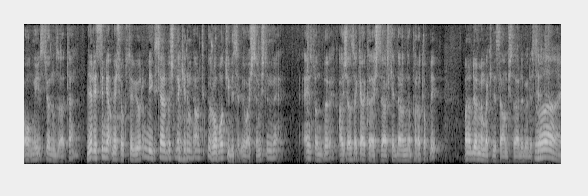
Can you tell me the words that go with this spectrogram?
olmayı istiyorum zaten. Bir de resim yapmayı çok seviyorum. Bilgisayar başında kendimi artık bir robot gibi hissetmeye başlamıştım ve en sonunda ajanstaki arkadaşlar kendi aralarında para toplayıp bana dövme makinesi almışlardı böyle set. Vay.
